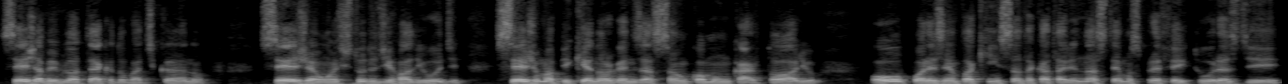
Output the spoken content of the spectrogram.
Seja a Biblioteca do Vaticano, seja um estúdio de Hollywood, seja uma pequena organização como um cartório, ou, por exemplo, aqui em Santa Catarina, nós temos prefeituras de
